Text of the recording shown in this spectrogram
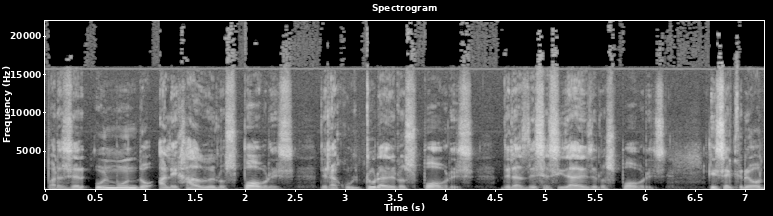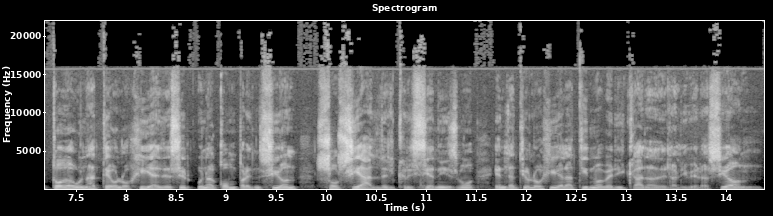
para ser un mundo alejado de los pobres, de la cultura de los pobres, de las necesidades de los pobres. Y se creó toda una teología, es decir, una comprensión social del cristianismo en la teología latinoamericana de la liberación.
